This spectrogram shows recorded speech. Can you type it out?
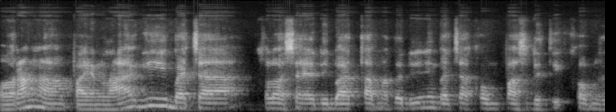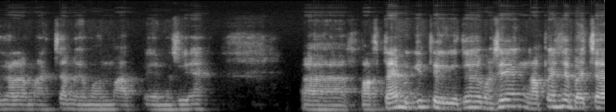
Orang ngapain lagi baca kalau saya di Batam atau di ini baca Kompas, Detikcom segala macam ya mohon maaf ya maksudnya eh, faktanya begitu gitu. Maksudnya ngapain saya baca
